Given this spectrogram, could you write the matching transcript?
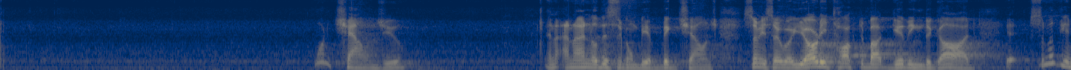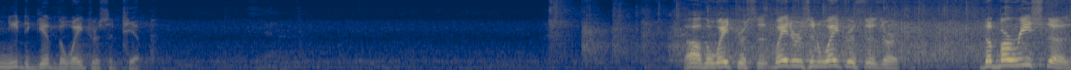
I want to challenge you. And, and I know this is going to be a big challenge. Some of you say, well, you already talked about giving to God. Some of you need to give the waitress a tip. Oh, the waitresses, waiters and waitresses are the baristas.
